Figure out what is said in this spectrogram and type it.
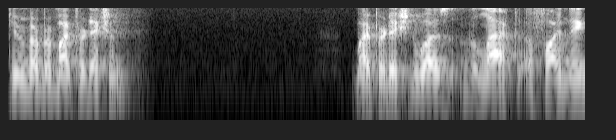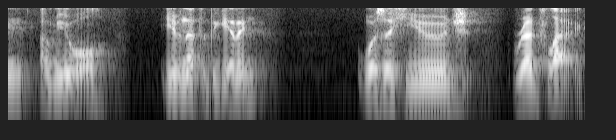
Do you remember my prediction? My prediction was the lack of finding a mule, even at the beginning, was a huge red flag.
